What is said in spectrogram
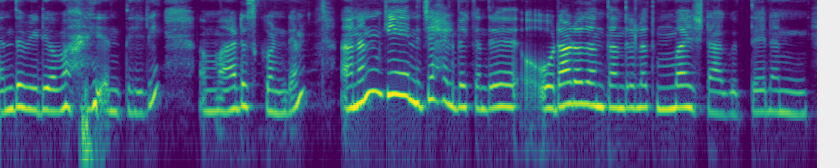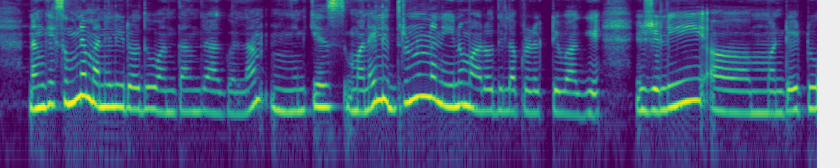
ನಂದು ವೀಡಿಯೋ ಮಾಡಿ ಅಂತ ಹೇಳಿ ಮಾಡಿಸ್ಕೊಂಡೆ. ನನಗೆ ನಿಜ ಹೇಳಬೇಕಂದ್ರೆ ಓಡಾಡೋದು ಅಂತಂದ್ರೆಲ್ಲ ತುಂಬ ಇಷ್ಟ ಆಗುತ್ತೆ. ನನ್ನ ನನಗೆ ಸುಮ್ಮನೆ ಮನೇಲಿರೋದು ಅಂತ ಅಂದರೆ ಆಗೋಲ್ಲ. ಇನ್ ಕೇಸ್ ಮನೇಲಿದ್ರೂ ನಾನು ಏನೂ ಮಾಡೋದಿಲ್ಲ ಪ್ರೊಡಕ್ಟಿವ್ ಆಗಿ. ಯೂಶ್ವಲಿ ಮಂಡೇ ಟು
